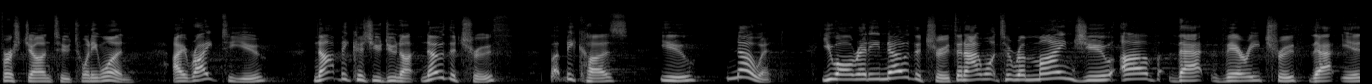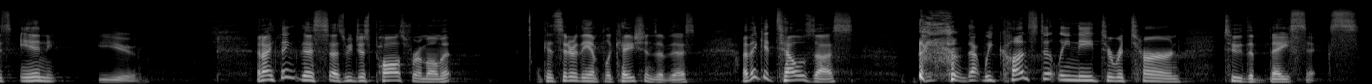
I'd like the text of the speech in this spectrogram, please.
1 John 2 21. I write to you not because you do not know the truth, but because you know it. You already know the truth, and I want to remind you of that very truth that is in you. And I think this, as we just pause for a moment, consider the implications of this, I think it tells us that we constantly need to return to the basics.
